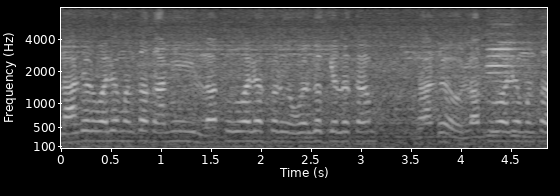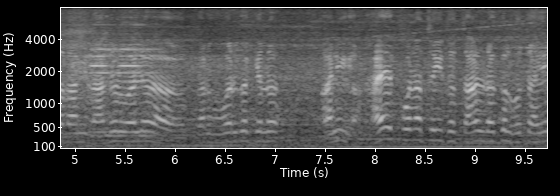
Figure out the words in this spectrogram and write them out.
नांदेडवाले म्हणतात आम्ही लातूरवाल्याकडे वर्ग केलं काम. नांदेड लातूरवाले म्हणतात आम्ही नांदेडवाल्याकडे वर्ग केलं. आणि आहे कोणाचं इथं चाल ढकल होत आहे?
